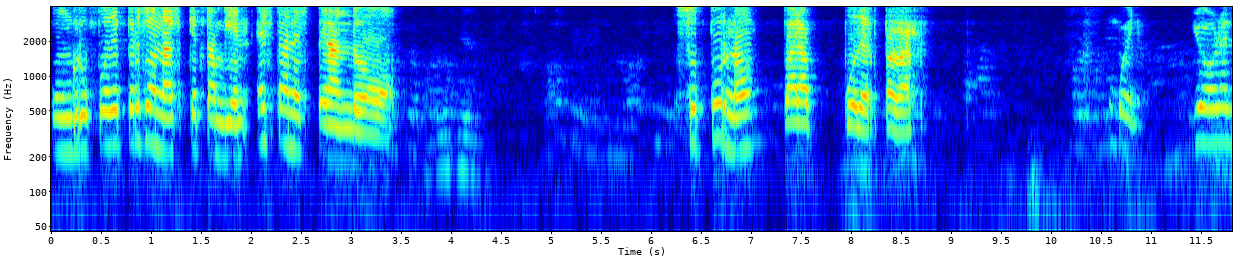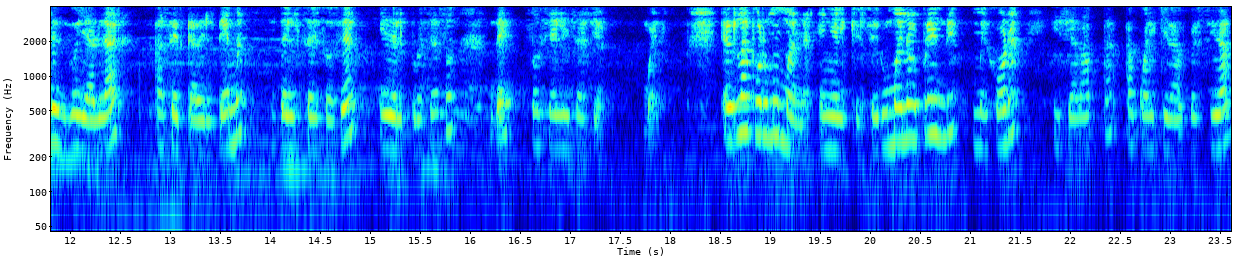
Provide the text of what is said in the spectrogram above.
un grupo de personas que también están esperando su turno para poder pagar. Bueno, yo ahora les voy a hablar acerca del tema del ser social y del proceso de socialización. Bueno, es la forma humana en la que el ser humano aprende, mejora y se adapta a cualquier adversidad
